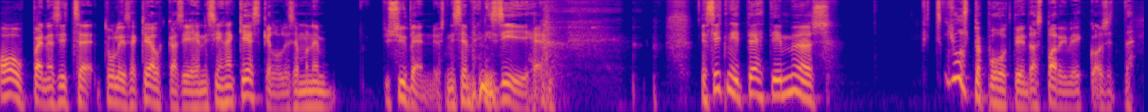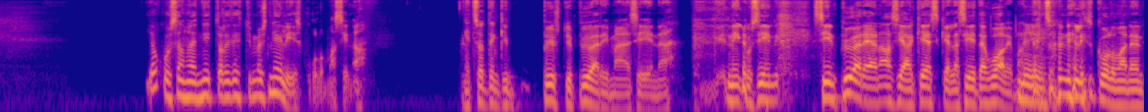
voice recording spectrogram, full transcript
open ja sitten se tuli se kelkka siihen, niin siihen keskellä oli semmoinen syvennys, niin se meni siihen. Ja sitten niitä tehtiin myös, just me puhuttiin tästä pari viikkoa sitten. Joku sanoi, että niitä oli tehty myös neliskulmasina. Että se jotenkin pystyy pyörimään siinä, niin kuin siinä, siinä pyöreän asian keskellä siitä huolimatta, Niin. että se on neliskulmanen.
